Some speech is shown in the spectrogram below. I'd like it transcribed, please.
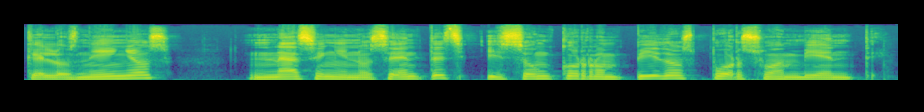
que los niños nacen inocentes y son corrompidos por su ambiente.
